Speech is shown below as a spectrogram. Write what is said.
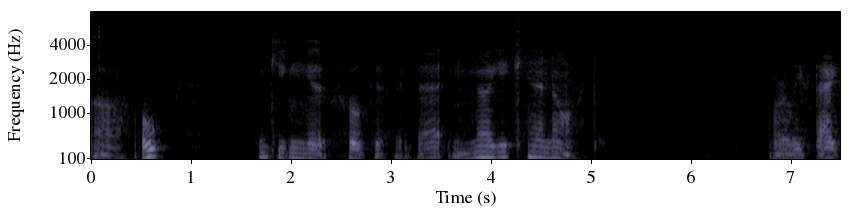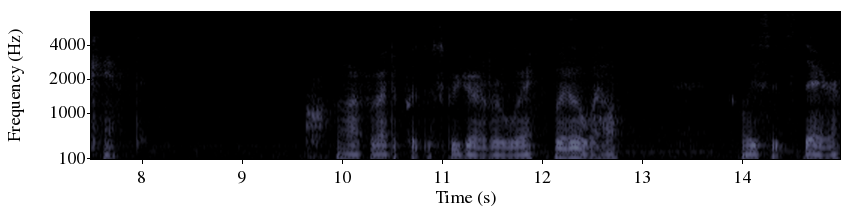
Uh, oh, oh, think you can get it focused like that? No, you cannot. Or at least I can't. Oh, I forgot to put the screwdriver away. But oh well. At least it's there.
